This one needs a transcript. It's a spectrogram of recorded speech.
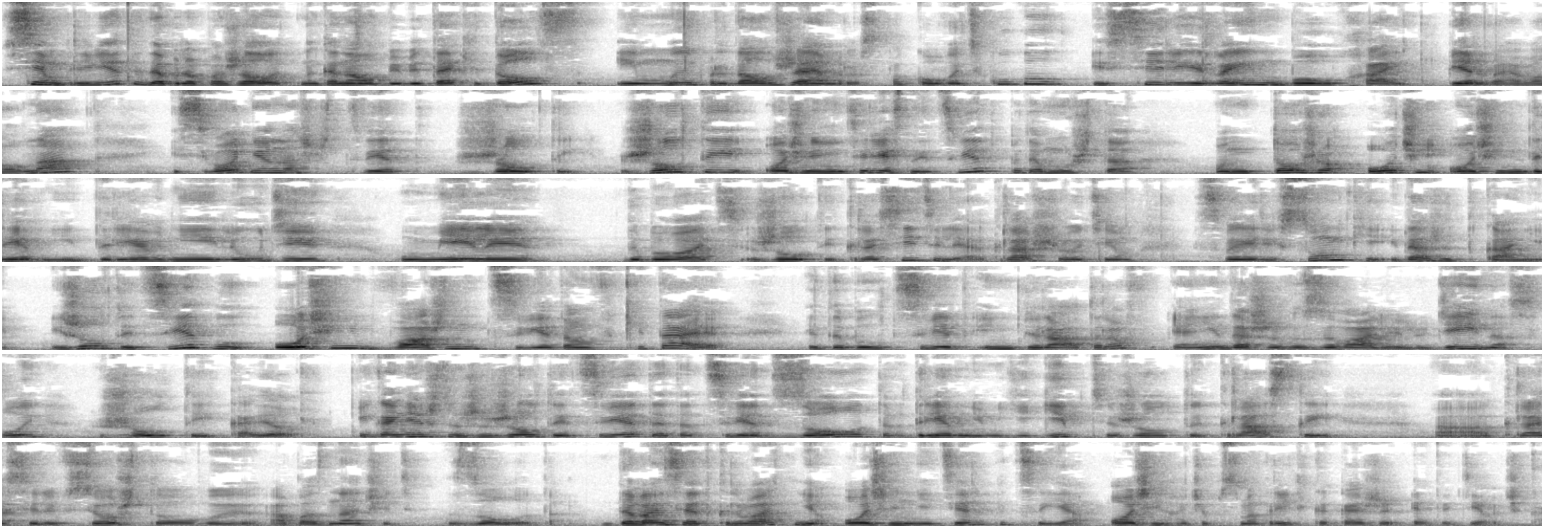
Всем привет и добро пожаловать на канал Bibitaki Dolls, и мы продолжаем распаковывать кукол из серии Rainbow High, первая волна, и сегодня наш цвет желтый. Желтый очень интересный цвет, потому что он тоже очень-очень древний. Древние люди умели добывать желтые красители, окрашивать им свои рисунки и даже ткани. И желтый цвет был очень важным цветом в Китае – это был цвет императоров, и они даже вызывали людей на свой желтый ковер. И, конечно же, желтый цвет — это цвет золота. В Древнем Египте желтой краской э, красили все, чтобы обозначить золото. Давайте открывать, мне очень не терпится, я очень хочу посмотреть, какая же эта девочка.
